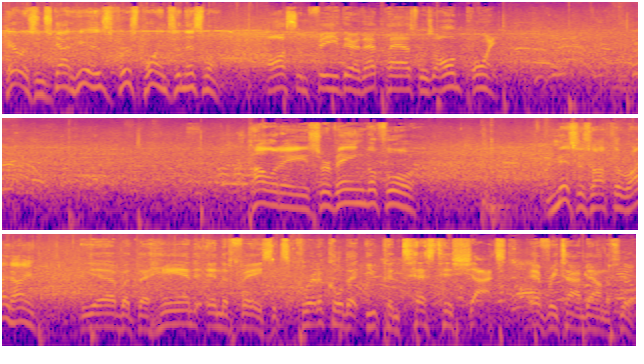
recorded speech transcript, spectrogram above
Harrison's got his first points in this one. Awesome feed there. That pass was on point. Holiday surveying the floor. Misses off the right eye. Yeah, but the hand in the face, it's critical that you contest his shots every time down the floor.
